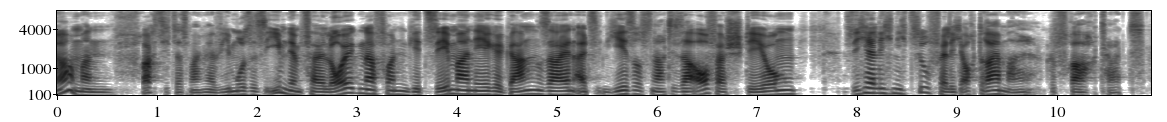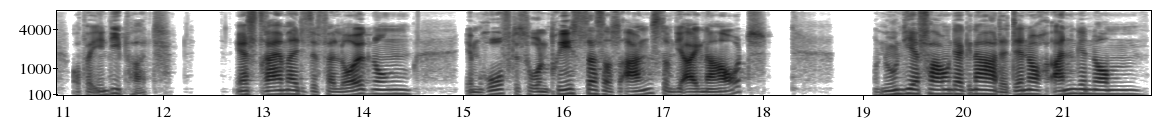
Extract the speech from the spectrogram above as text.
Ja, man fragt sich das manchmal, wie muss es ihm, dem Verleugner von Gethsemane, gegangen sein, als ihn Jesus nach dieser Auferstehung sicherlich nicht zufällig auch dreimal gefragt hat, ob er ihn lieb hat. Erst dreimal diese Verleugnung im Hof des hohen Priesters aus Angst um die eigene Haut und nun die Erfahrung der Gnade, dennoch angenommen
